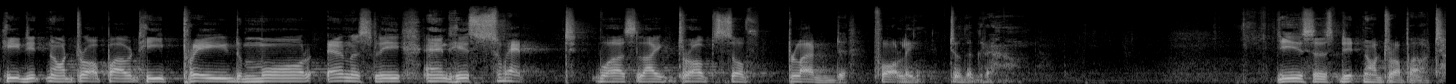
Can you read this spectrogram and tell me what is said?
he did not drop out he prayed more earnestly and his sweat was like drops of blood falling to the ground jesus did not drop out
